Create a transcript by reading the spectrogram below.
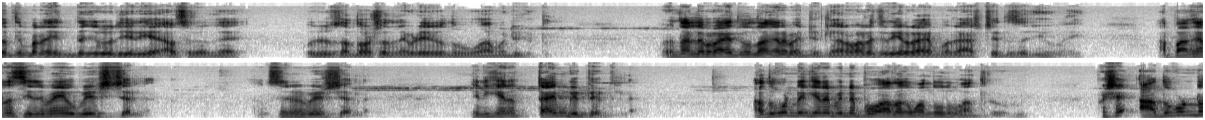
സത്യം പറഞ്ഞാൽ എന്തെങ്കിലും ഒരു ചെറിയ അവസരമൊക്കെ ഒരു സന്തോഷത്തിന് എവിടെയെങ്കിലും ഒന്ന് പോകാൻ വേണ്ടി കിട്ടും നല്ല നല്ല പ്രായത്തിലൊന്നും അങ്ങനെ പറ്റിയിട്ടില്ല. കാരണം വളരെ ചെറിയ പ്രായം രാഷ്ട്രീയത്തിൽ സജീവമായി. അപ്പം അങ്ങനെ സിനിമയെ ഉപേക്ഷിച്ചല്ല. സിനിമ ഉപേക്ഷിച്ചല്ല. എനിക്കതിന് ടൈം കിട്ടിയിട്ടില്ല. അതുകൊണ്ട് ഇങ്ങനെ പിന്നെ പോകാതെ വന്നു എന്ന് മാത്രമേ ഉള്ളൂ. പക്ഷേ അതുകൊണ്ട്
